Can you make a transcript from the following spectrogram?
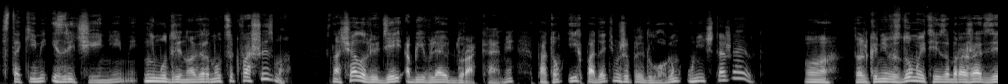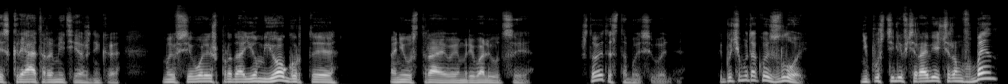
С такими изречениями не мудрено вернуться к фашизму. Сначала людей объявляют дураками, потом их под этим же предлогом уничтожают. О, только не вздумайте изображать здесь креатора-мятежника. Мы всего лишь продаем йогурты, а не устраиваем революции. Что это с тобой сегодня? Ты почему такой злой? Не пустили вчера вечером в Бен?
